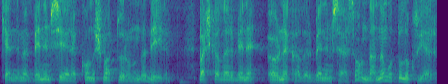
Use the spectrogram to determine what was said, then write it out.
kendime benimseyerek konuşmak durumunda değilim. Başkaları beni örnek alır, benimserse ondan da mutluluk duyarım.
